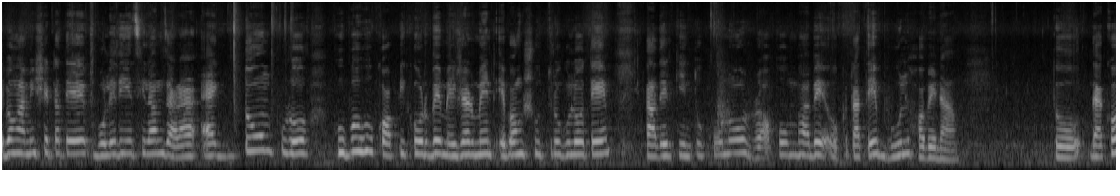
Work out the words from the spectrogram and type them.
এবং আমি সেটাতে বলে দিয়েছিলাম, যারা একদম পুরো হুবহু কপি করবে মেজারমেন্ট এবং সূত্রগুলোতে, তাদের কিন্তু কোনো রকমভাবে ওটাতে ভুল হবে না। তো দেখো,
